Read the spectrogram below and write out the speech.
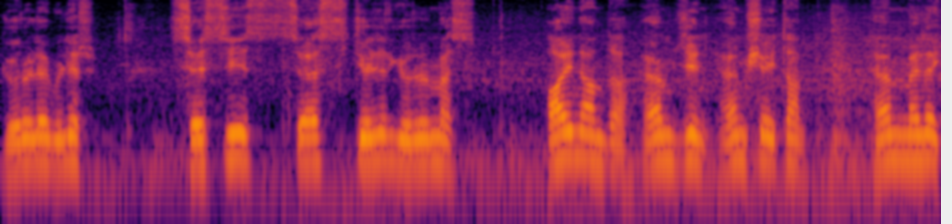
Görülebilir. Sessiz ses gelir görülmez. Aynı anda hem cin hem şeytan hem melek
